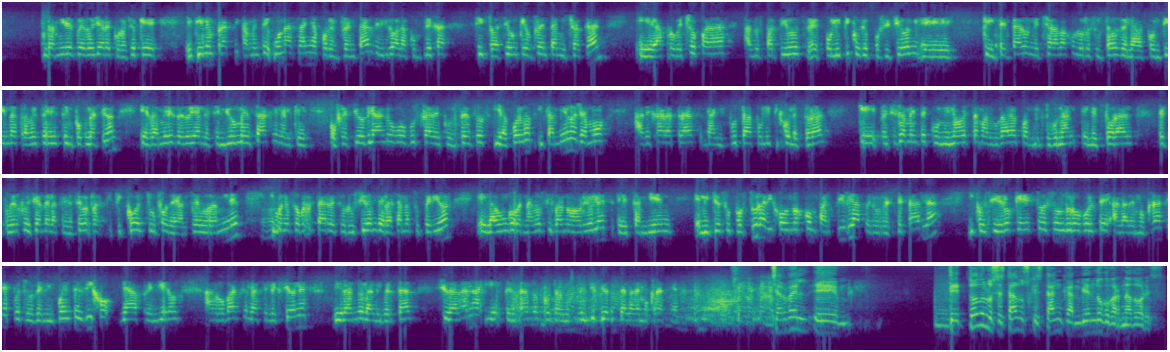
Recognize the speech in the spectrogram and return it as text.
Ramírez Bedoya reconoció que eh, tienen prácticamente una hazaña por enfrentar debido a la compleja situación que enfrenta Michoacán. Eh, aprovechó para a los partidos eh, políticos de oposición que intentaron echar abajo los resultados de la contienda a través de esta impugnación. Ramírez Bedoya les envió un mensaje en el que ofreció diálogo, búsqueda de consensos y acuerdos y también los llamó a dejar atrás la disputa político-electoral que precisamente culminó esta madrugada cuando el Tribunal Electoral del Poder Judicial de la Federación ratificó el triunfo de Alfredo Ramírez. Y bueno, sobre esta resolución de la Sala Superior, el aún gobernador Silvano Aureoles eh, también emitió su postura, dijo no compartirla, pero respetarla, y consideró que esto es un duro golpe a la democracia, pues los delincuentes, dijo, ya aprendieron a robarse las elecciones, violando la libertad ciudadana y atentando contra los principios de la democracia. Charbel, eh, de todos los estados que están cambiando gobernadores,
